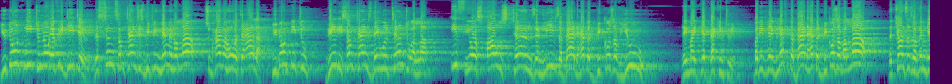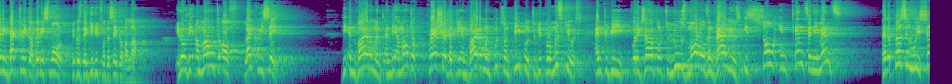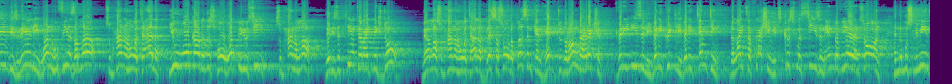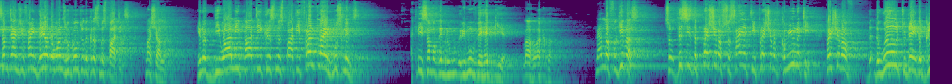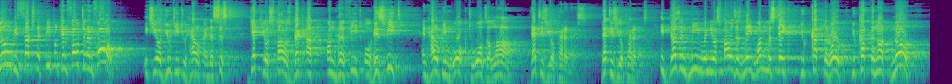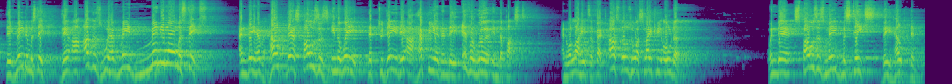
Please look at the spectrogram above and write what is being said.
You don't need to know every detail. The sin sometimes is between them and Allah subhanahu wa ta'ala. You don't need to really, sometimes they will turn to Allah. If your spouse turns and leaves a bad habit because of you, they might get back into it. But if they've left the bad habit because of Allah, the chances of them getting back to it are very small because they did it for the sake of Allah. You know, the amount of, like we say, the environment and the amount of pressure that the environment puts on people to be promiscuous And to be, for example, to lose morals and values is so intense and immense that a person who is saved is really one who fears Allah subhanahu wa ta'ala. You walk out of this hall, what do you see? Subhanallah, there is a theater right next door. May Allah subhanahu wa ta'ala bless us all. A person can head to the wrong direction very easily, very quickly, very tempting. The lights are flashing. It's Christmas season, end of year and so on. And the Muslimin, sometimes you find they are the ones who go to the Christmas parties. MashaAllah. You know, Diwali party, Christmas party, frontline Muslims. At least some of them remo remove their headgear. Allahu Akbar. May Allah forgive us. So this is the pressure of society, pressure of community, pressure of the, the world today, the globe is such that people can falter and fall. It's your duty to help and assist. Get your spouse back up on her feet or his feet and help him walk towards Allah. That is your paradise. That is your paradise. It doesn't mean when your spouse has made one mistake, you cut the rope, you cut the knot. No, they've made a mistake. There are others who have made many more mistakes and they have helped their spouses in a way that today they are happier than they ever were in the past. And wallahi, it's a fact. Ask those who are slightly older. When their spouses made mistakes, they helped them.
